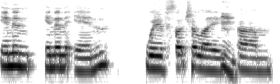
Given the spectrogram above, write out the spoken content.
in an in an inn with such a like Hmm. um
